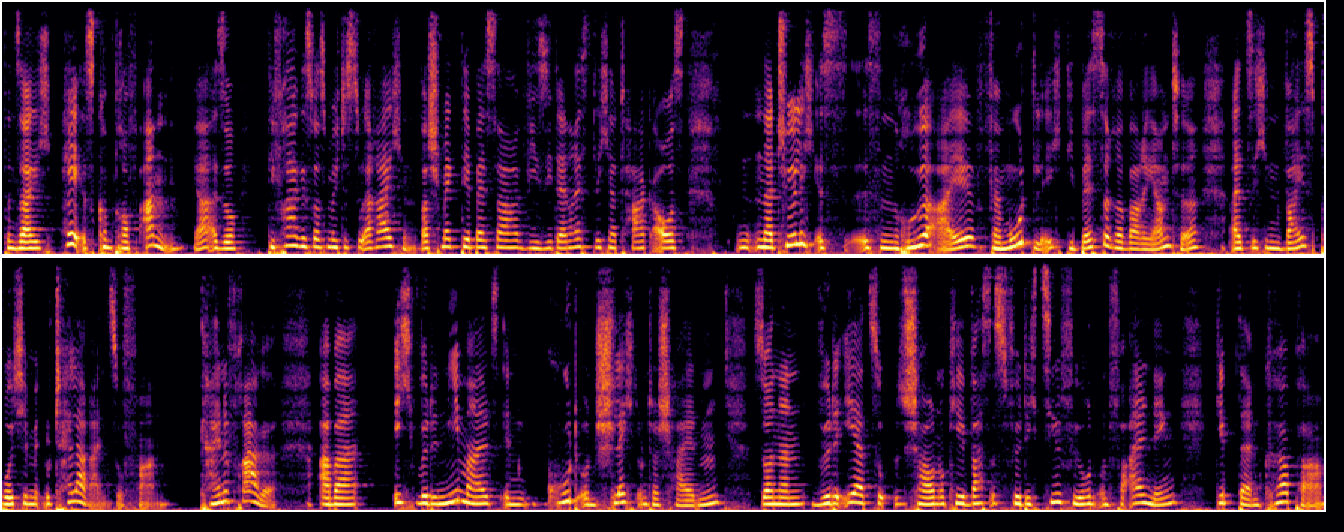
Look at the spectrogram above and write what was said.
Dann sage ich, hey, es kommt drauf an, ja, also die Frage ist, was möchtest du erreichen? Was schmeckt dir besser? Wie sieht dein restlicher Tag aus? Natürlich ist, ist ein Rührei vermutlich die bessere Variante, als sich ein Weißbrötchen mit Nutella reinzufahren. Keine Frage. Aber ich würde niemals in gut und schlecht unterscheiden, sondern würde eher zu schauen, okay, was ist für dich zielführend und vor allen Dingen gib deinem Körper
